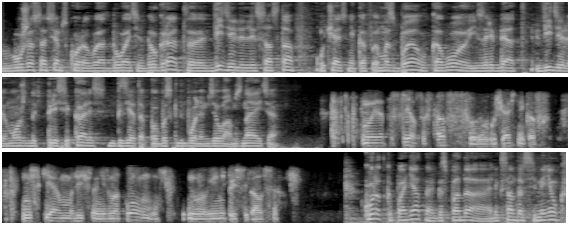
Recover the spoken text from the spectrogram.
уже совсем скоро вы отбываете в Белград. Видели ли состав участников МСБЛ? Кого из ребят видели, может быть, пересекались где-то по баскетбольным делам, знаете? Ну, я посмотрел состав э, участников. Ни с кем лично не знаком, ну и не пересекался. Коротко понятно, господа. Александр Семенюк,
